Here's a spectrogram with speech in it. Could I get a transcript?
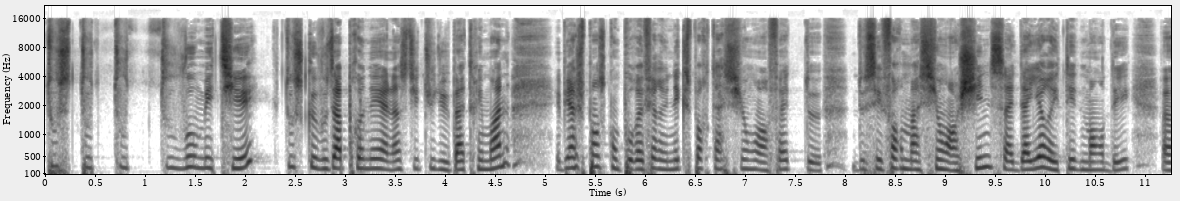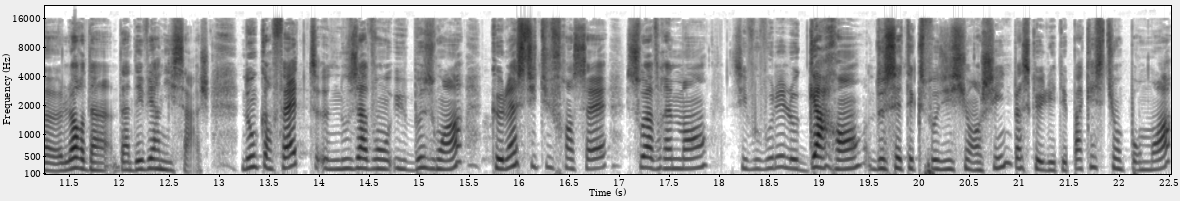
tous tous tous tous vos métiers tout ce que vous apprenez à l'Institut du patrimoine, eh bien, je pense qu'on pourrait faire une exportation en fait de, ces formations en Chine. Ça a d'ailleurs été demandé euh, lors d'un des vernissages. Donc, en fait, nous avons eu besoin que l'Institut français soit vraiment si vous voulez, le garant de cette exposition en Chine, parce qu'il n'était pas question pour moi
